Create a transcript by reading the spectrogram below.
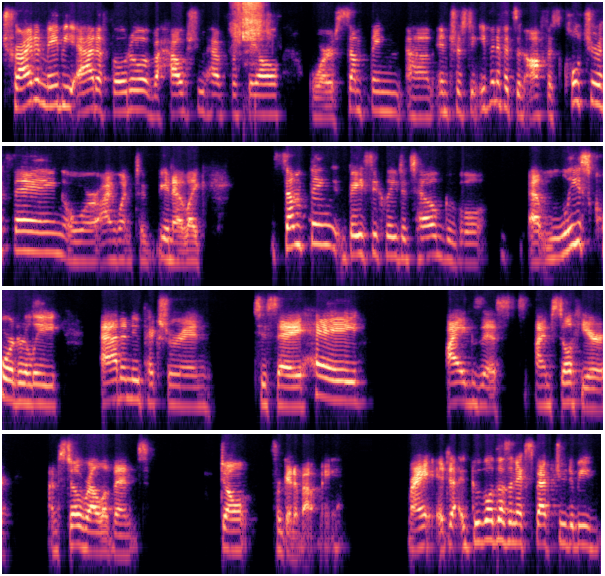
try to maybe add a photo of a house you have for sale or something um, interesting, even if it's an office culture thing, or I went to, you know, like something basically to tell Google at least quarterly, add a new picture in to say, hey, I exist. I'm still here. I'm still relevant. Don't forget about me. Right. It, Google doesn't expect you to be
